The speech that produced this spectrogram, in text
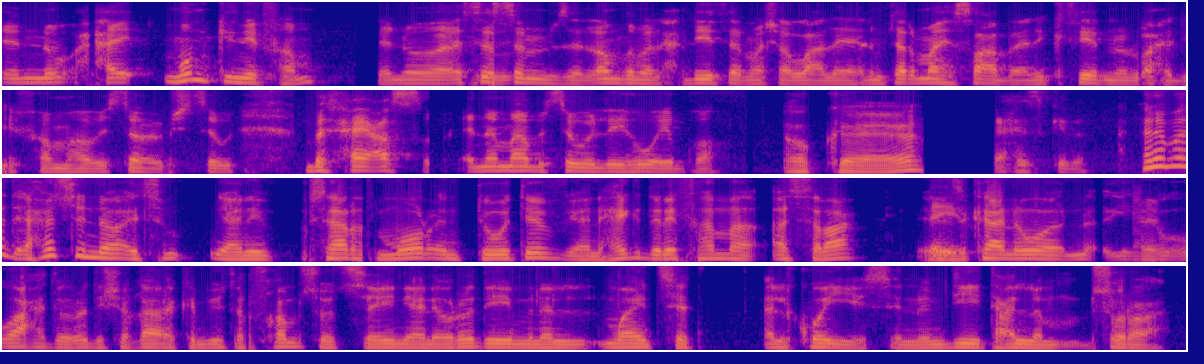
إنه حي... ممكن يفهم لأنه ال systems الأنظمة الحديثة ما شاء الله عليها. يعني ترى ما هي صعبة يعني كثير إنه الواحد يفهمها ويستوعب إيش تسوي بس حيعصب. إنه ما بتسوي اللي هو يبغاه. okay. أحس كذا. أنا ما أدري أحس إنه it's- يعني صارت more intuitive يعني حيقدر يفهمها أسرع. إذا أيوه. كان هو يعني واحد already شغال على كمبيوتر في 95 يعني already من ال mindset الكويس إنه يمديه يتعلم بسرعة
